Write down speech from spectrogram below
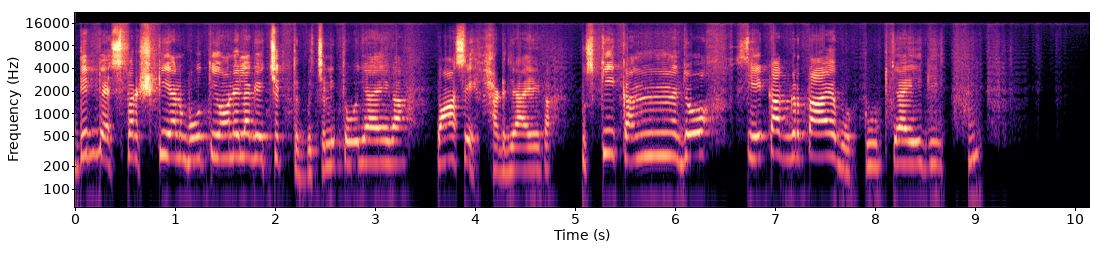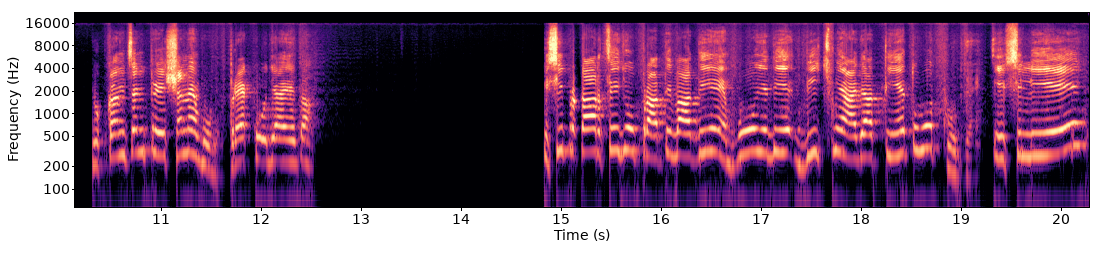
दिव्य स्पर्श की अनुभूति होने लगे, चित्त विचलित हो जाएगा, वहाँ से हट जाएगा। उसकी कन जो एकाग्रता है, वो टूट जाएगी। हम्म? जो कंसंट्रेशन है, वो ब्रेक हो जाएगा। इसी प्रकार से जो प्रातिवादी हैं, वो यदि बीच में आ जाती हैं तो वो टूट जाए। इसलिए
